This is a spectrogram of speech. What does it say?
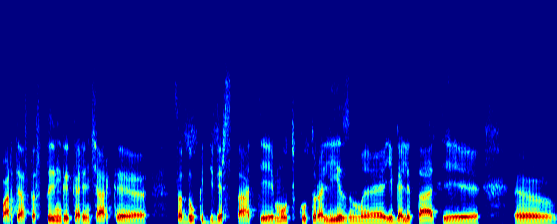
partea asta stângă care încearcă să aducă diversitate, multiculturalism, uh, egalitate uh,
